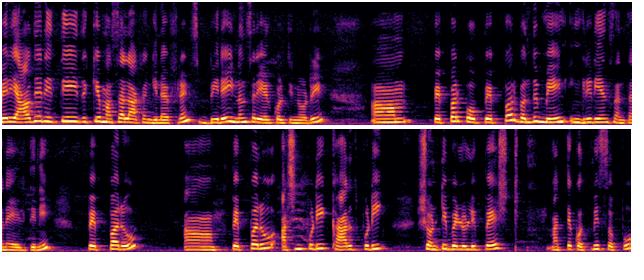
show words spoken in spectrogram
ಬೇರೆ ಯಾವುದೇ ರೀತಿ ಇದಕ್ಕೆ ಮಸಾಲ ಹಾಕೋಂಗಿಲ್ಲ ಫ್ರೆಂಡ್ಸ್ ಬೇರೆ ಇನ್ನೊಂದು ಸರಿ ಹೇಳ್ಕೊಳ್ತೀನಿ ನೋಡಿರಿ. ಪೆಪ್ಪರ್ ಪೊ ಪೆಪ್ಪರ್ ಬಂದು ಮೇನ್ ಇಂಗ್ರೀಡಿಯೆಂಟ್ಸ್ ಅಂತಲೇ ಹೇಳ್ತೀನಿ. ಪೆಪ್ಪರು ಪೆಪ್ಪರು ಅರ್ಶಿನ ಪುಡಿ, ಖಾರದ ಪುಡಿ, ಶುಂಠಿ ಬೆಳ್ಳುಳ್ಳಿ ಪೇಸ್ಟ್ ಮತ್ತು ಕೊತ್ತಂಬರಿ ಸೊಪ್ಪು,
